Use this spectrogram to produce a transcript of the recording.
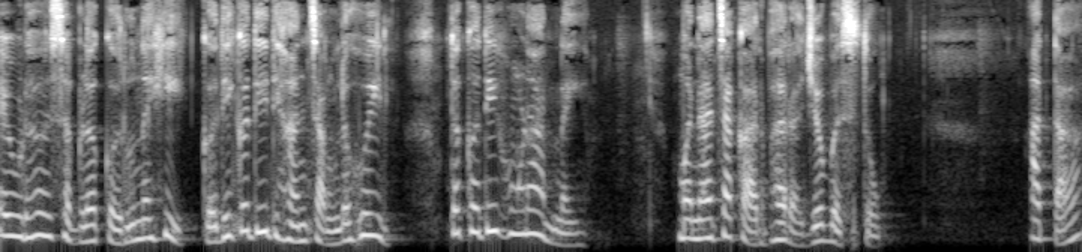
एवढं सगळं करूनही कधी कधी ध्यान चांगलं होईल तर कधी होणार नाही. मनाचा कारभार अजब असतो. आता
